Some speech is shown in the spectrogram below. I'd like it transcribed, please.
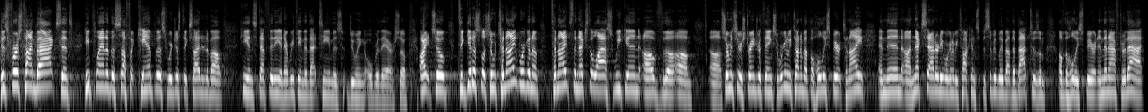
His first time back since he planted the Suffolk campus. We're just excited about he and Stephanie and everything that that team is doing over there. So, all right, so to get us, so tonight we're to, tonight's the next to last weekend of the, um, uh, sermon series Stranger Things. So we're going to be talking about the Holy Spirit tonight. And then uh, next Saturday, we're going to be talking specifically about the baptism of the Holy Spirit. And then after that,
